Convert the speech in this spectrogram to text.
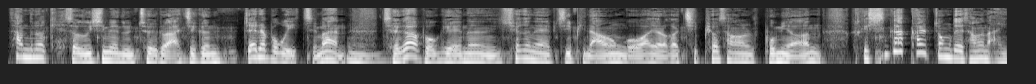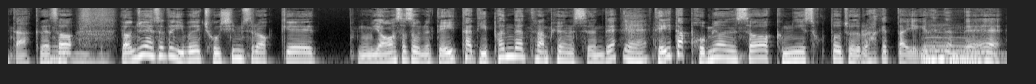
사람들은 계속 의심의 눈초리로 아직은 째려보고 있지만 음. 제가 보기에는 최근에 GDP 나온 거와 여러 가지 지표 상을 보면 그렇게 심각할 정도의 상은 아니다. 그래서 음. 연준에서도 이번에 조심스럽게 영어 써서 그냥 data dependent라는 표현을 쓰는데 예. 데이터 보면서 금리 속도 조절을 하겠다 얘기를 했는데 음.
